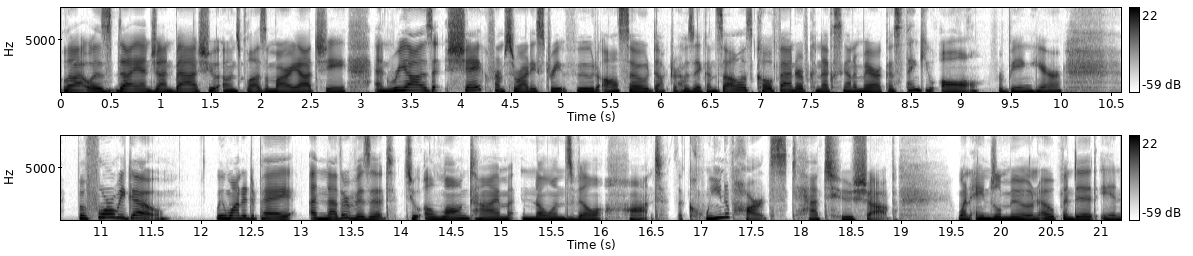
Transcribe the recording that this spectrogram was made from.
Well, that was Diane Janbakhsh, who owns Plaza Mariachi, and Riyaz Sheikh from Surati Street Food, also Dr. José González, co founder of Conexión Américas. Thank you all for being here. Before we go, we wanted to pay another visit to a longtime Nolensville haunt, the Queen of Hearts Tattoo Shop. When Angel Moon opened it in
